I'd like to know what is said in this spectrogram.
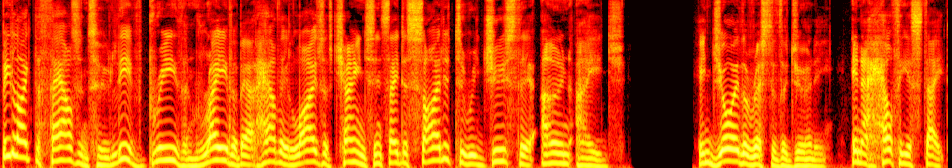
Be like the thousands who live, breathe, and rave about how their lives have changed since they decided to reduce their own age. Enjoy the rest of the journey in a healthier state,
